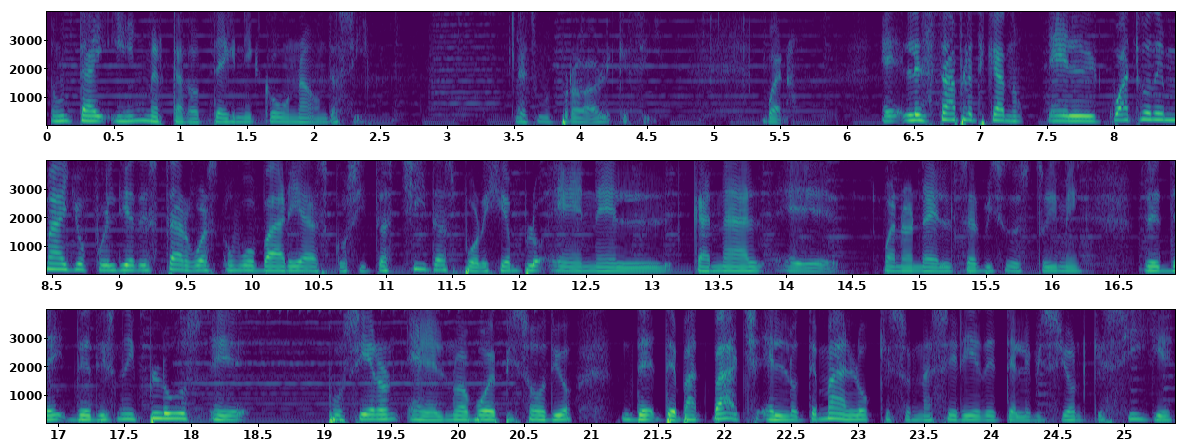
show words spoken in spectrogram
Un tie-in mercadotécnico, una onda así. Es muy probable que sí. Bueno, eh, les estaba platicando. El 4 de mayo fue el día de Star Wars. Hubo varias cositas chidas. Por ejemplo, en el canal, eh, bueno, en el servicio de streaming de, Disney Plus, eh, pusieron el nuevo episodio de The Bad Batch, El Lote Malo, que es una serie de televisión que sigue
